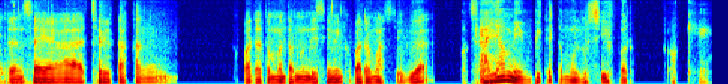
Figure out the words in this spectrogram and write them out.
dan saya ceritakan kepada teman-teman di sini kepada Mas juga. Oke. Saya mimpi ketemu Lucifer. Oke.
